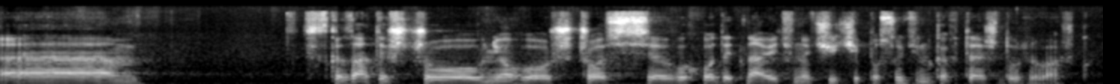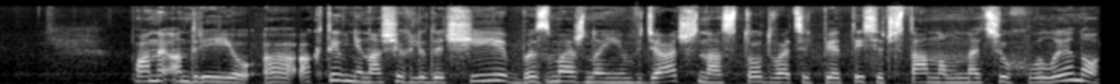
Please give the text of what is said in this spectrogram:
е, сказати, що у нього щось виходить навіть вночі чи по сутінках, теж дуже важко. Пане Андрію, е, активні наші глядачі, безмежно їм вдячна. 125 тисяч станом на цю хвилину.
